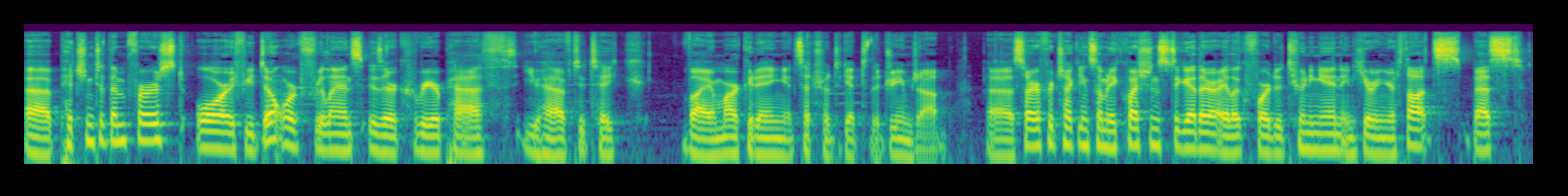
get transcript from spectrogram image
Uh, pitching to them first, or if you don't work freelance, is there a career path you have to take via marketing, etc., to get to the dream job? Uh, sorry for checking so many questions together. I look forward to tuning in and hearing your thoughts. Best.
